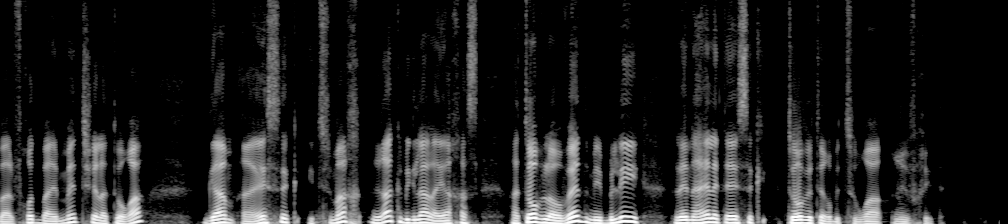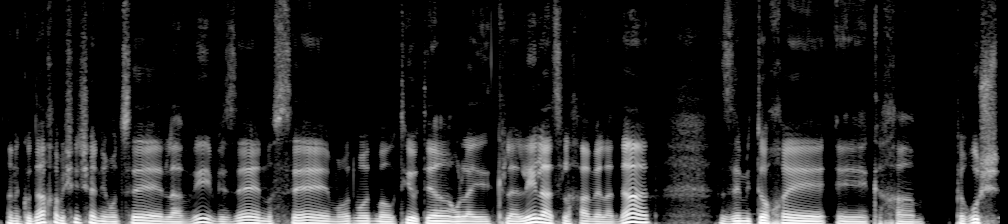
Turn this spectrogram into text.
לפחות באמת של התורה, גם העסק יצמח רק בגלל היחס הטוב לעובד, מבלי לנהל את העסק טוב יותר בצורה רווחית. הנקודה החמישית שאני רוצה להביא, וזה נושא מאוד מאוד מהותי יותר, אולי כללי להצלחה ולדעת, זה מתוך אה, אה, ככה פירוש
